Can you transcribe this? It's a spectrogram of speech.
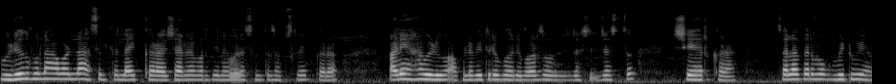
व्हिडिओ तुम्हाला आवडला असेल तर लाईक करा चॅनलवरती नवीन असेल तर सबस्क्राईब करा आणि हा व्हिडिओ आपल्या मित्र परिवारासोबत जास्तीत जास्त शेअर करा. चला तर मग भेटूया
